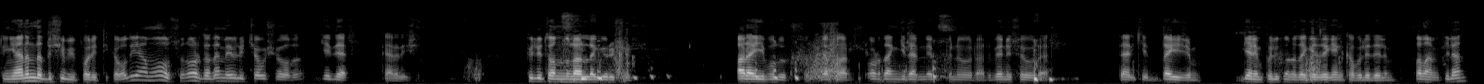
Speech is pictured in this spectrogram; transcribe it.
Dünyanın da dışı bir politika oluyor ama olsun. Orada da Mevlüt Çavuşoğlu gider kardeşim. Plütonlularla görüşür. Arayı bulur, yapar. Oradan gider Neptün'e uğrar, Venüs'e uğrar. Der ki dayıcım gelin Plüton'u da gezegen kabul edelim falan filan.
